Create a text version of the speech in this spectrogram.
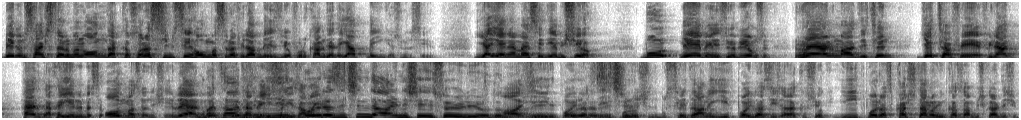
Benim saçlarımın 10 dakika sonra simsiyah olmasına falan benziyor. Furkan dede yapmayın gözünü seveyim. Ya yenemezse diye bir şey yok. Bu neye benziyor biliyor musun? Real Madrid'in Getafe'ye falan her dakika yenilmesi. Olmaz öyle şey. Real Murat Madrid Getafe'yi istediği Yiğit zaman yenir. Poyraz için de aynı şeyi söylüyordun. Aa, Yiğit Poyraz değil. için. Bunun şimdi bu Seda'nın Yiğit Poyraz'la hiç alakası yok. Yiğit Poyraz kaç tane oyun kazanmış kardeşim?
